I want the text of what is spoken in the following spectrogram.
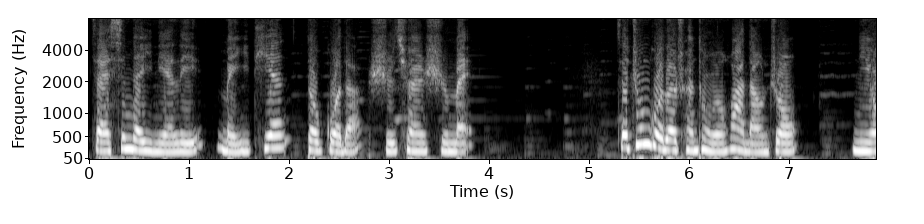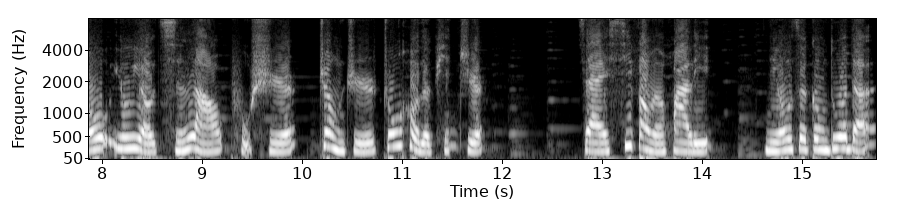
在新的一年里，每一天都过得十全十美。在中国的传统文化当中，牛拥有勤劳、朴实、正直、忠厚的品质。在西方文化里，牛则更多的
